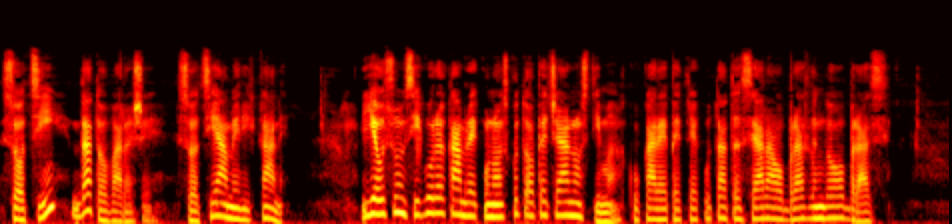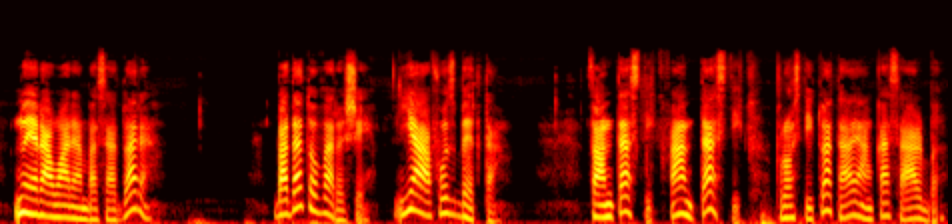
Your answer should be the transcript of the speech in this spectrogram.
Soții? Da, tovarășe. Soții americane. Eu sunt sigură că am recunoscut-o pe cea nostimă, cu care ai petrecut toată seara obraz lângă obraz. Nu era oare ambasadoarea? Ba da, tovarășe, ea a fost Berta. Fantastic, fantastic, prostituata aia în Casa Albă.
